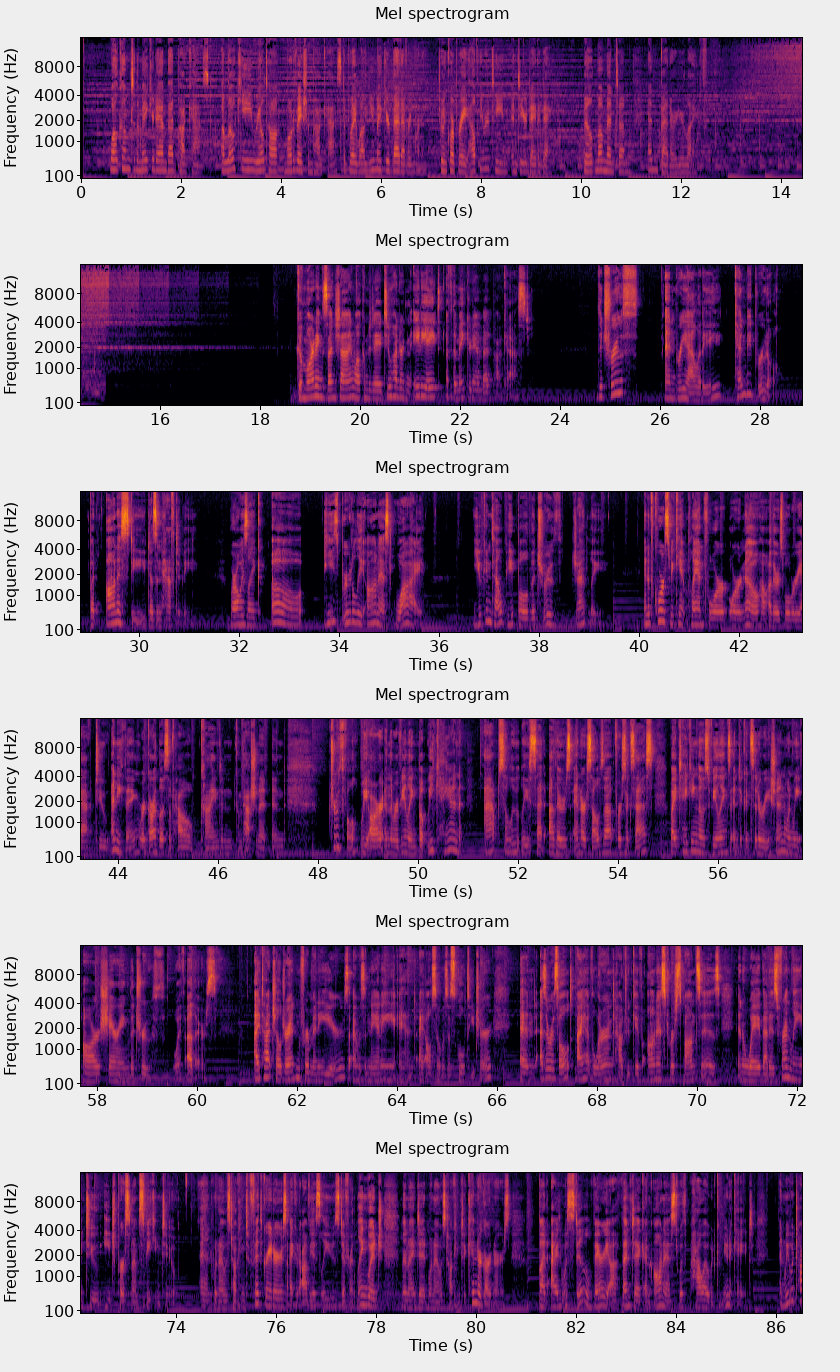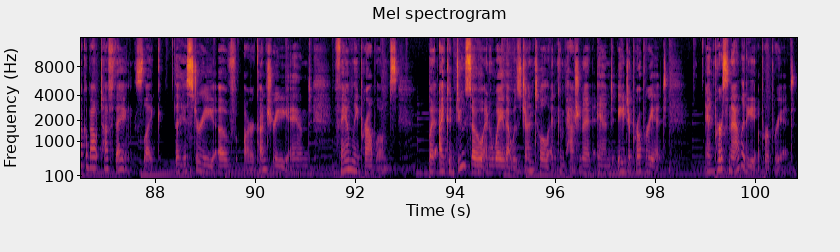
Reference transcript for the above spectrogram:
Welcome to the Make Your Damn Bed podcast, a low-key, real talk motivation podcast to play while you make your bed every morning to incorporate healthy routine into your day-to-day. Build momentum and better your life. Good morning, sunshine. Welcome to day 288 of the Make Your Damn Bed podcast. The truth and reality can be brutal, but honesty doesn't have to be. We're always like, oh, he's brutally honest. Why? You can tell people the truth gently. And of course, we can't plan for or know how others will react to anything, regardless of how kind and compassionate and truthful we are in the revealing, but we can absolutely set others and ourselves up for success by taking those feelings into consideration when we are sharing the truth with others. I taught children for many years. I was a nanny and I also was a school teacher. And as a result, I have learned how to give honest responses in a way that is friendly to each person I'm speaking to. And when I was talking to fifth graders, I could obviously use different language than I did when I was talking to kindergartners. But I was still very authentic and honest with how I would communicate. And we would talk about tough things like the history of our country and family problems. But I could do so in a way that was gentle and compassionate and age appropriate and personality appropriate.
